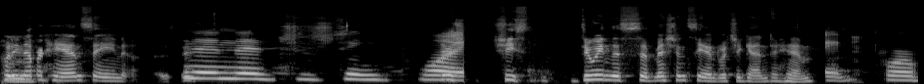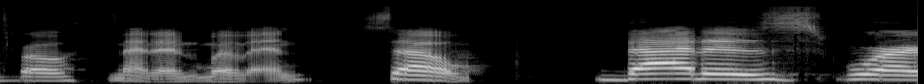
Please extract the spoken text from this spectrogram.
putting Mm. up her hand saying uh, an interesting point. she's doing this submission sandwich again to him. for both men and women. So that is where I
